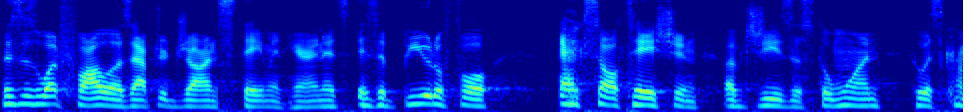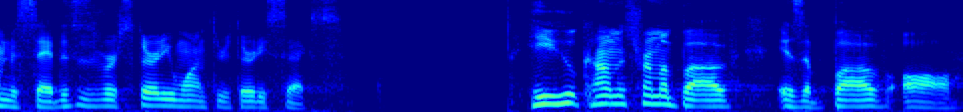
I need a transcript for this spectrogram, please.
this is what follows after John's statement here, and it's, it's a beautiful exaltation of Jesus, the one who has come to save. This is verse 31 through 36. He who comes from above is above all.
